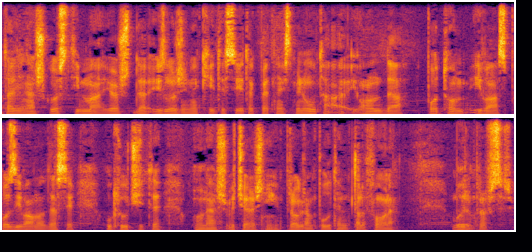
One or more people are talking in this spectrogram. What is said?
dalje, naš gost ima još da izloži neki desetak, 15 minuta, a onda potom i vas pozivamo da se uključite u naš večerašnji program putem telefona. Budem profesor.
